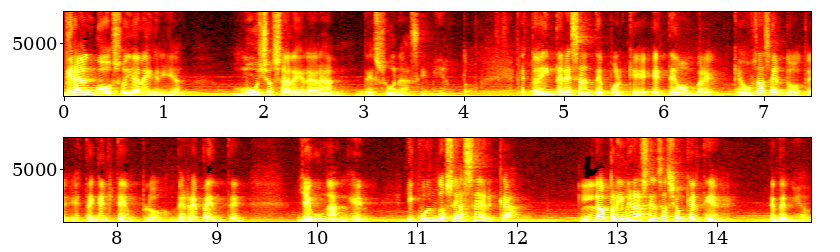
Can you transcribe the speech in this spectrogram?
gran gozo y alegría. Muchos se alegrarán de su nacimiento. Esto es interesante porque este hombre, que es un sacerdote, está en el templo, de repente llega un ángel y cuando se acerca, la primera sensación que él tiene es de miedo.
